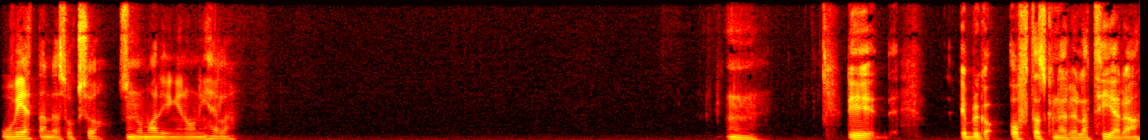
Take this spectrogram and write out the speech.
ovetandes också, så Mm. de hade ju ingen aning heller. det, jag brukar oftast kunna relatera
